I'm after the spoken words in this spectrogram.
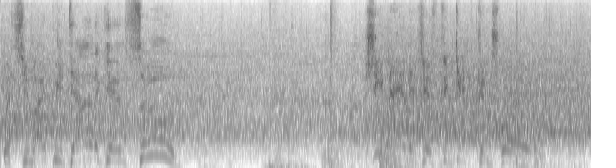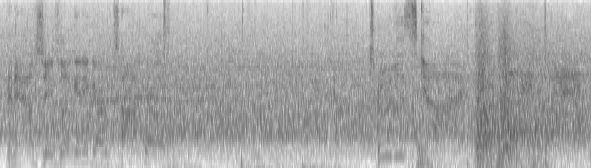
but she might be down again soon. Manages to get control. And now she's looking to go top rope. To the sky. Impact.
